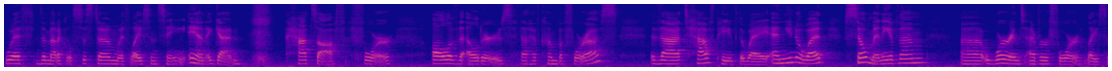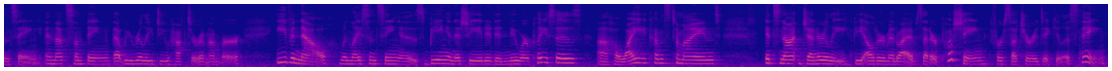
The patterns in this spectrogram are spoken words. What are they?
with the medical system, with licensing. And again, hats off for all of the elders that have come before us that have paved the way. And you know what? So many of them uh, weren't ever for licensing. And that's something that we really do have to remember. Even now, when licensing is being initiated in newer places, uh, Hawaii comes to mind, it's not generally the elder midwives that are pushing for such a ridiculous thing.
